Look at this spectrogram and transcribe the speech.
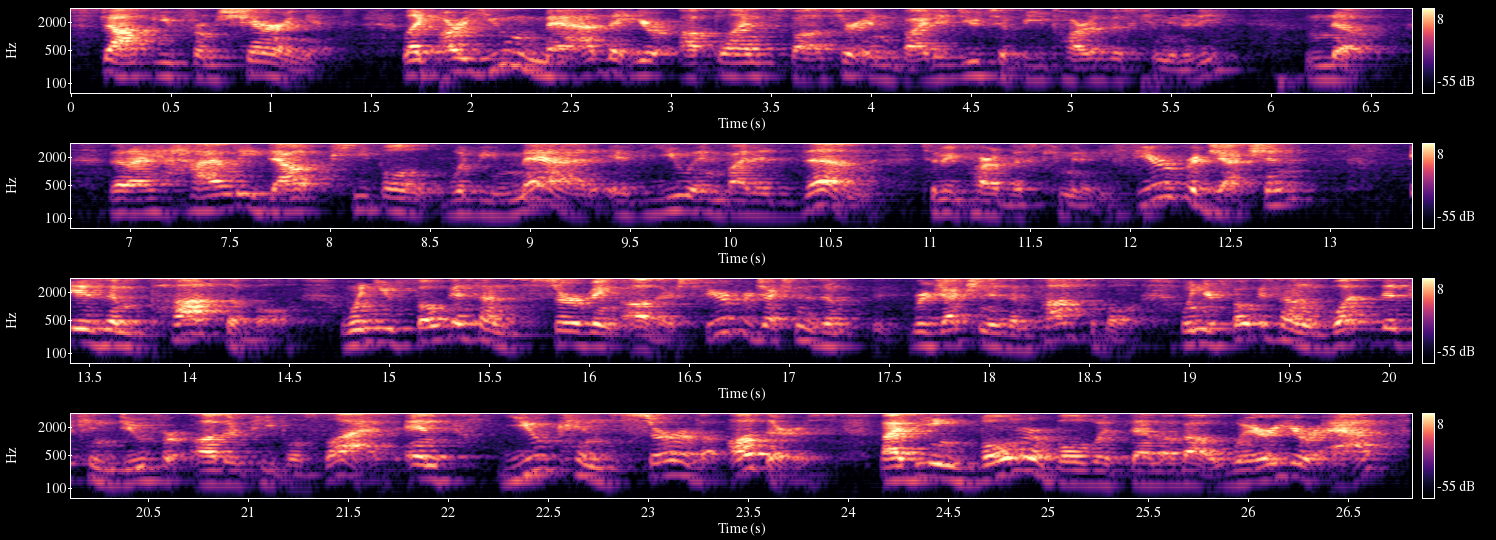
stop you from sharing it. Like are you mad that your upline sponsor invited you to be part of this community? No then I highly doubt people would be mad if you invited them to be part of this community. Fear of rejection is impossible when you focus on serving others. Fear of rejection is, rejection is impossible when you're focused on what this can do for other people's lives. And you can serve others by being vulnerable with them about where you're at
